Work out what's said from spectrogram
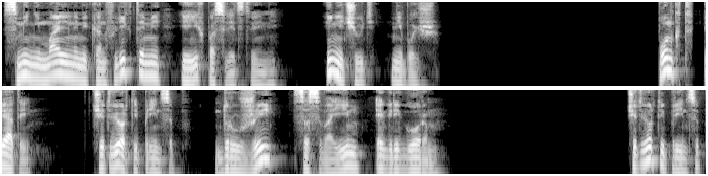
с минимальными конфликтами и их последствиями. И ничуть не больше. Пункт пятый. Четвертый принцип. Дружи со своим эгрегором. Четвертый принцип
